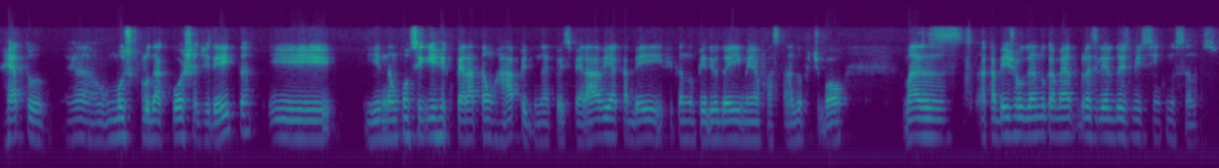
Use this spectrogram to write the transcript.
reto, é, o músculo da coxa direita e, e não consegui recuperar tão rápido, né, que eu esperava e acabei ficando um período aí meio afastado do futebol, mas acabei jogando o Campeonato Brasileiro 2005 no Santos.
